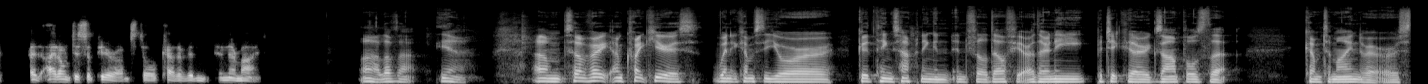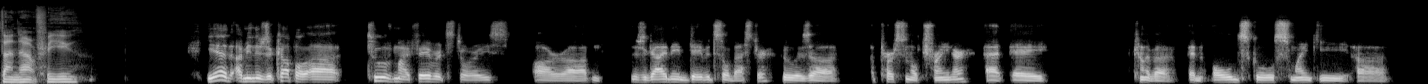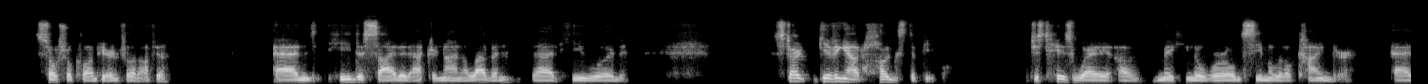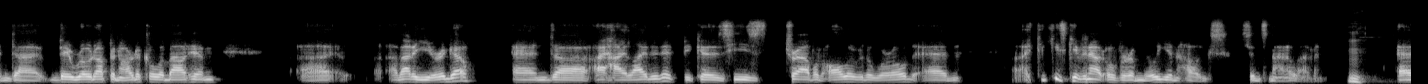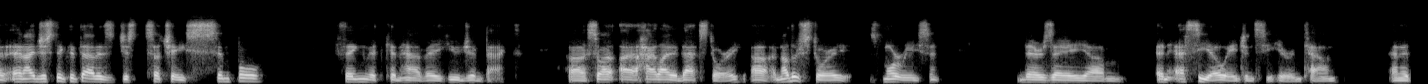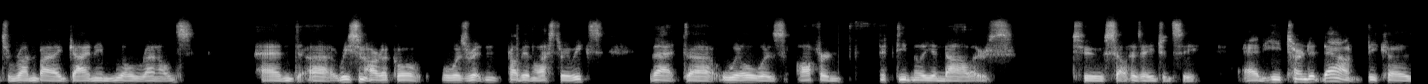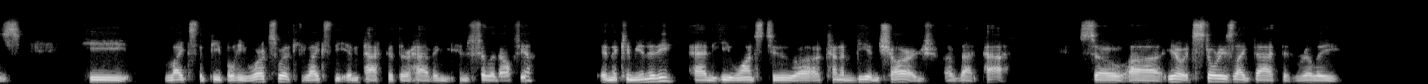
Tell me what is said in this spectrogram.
I, don't disappear. I'm still kind of in in their mind. Oh, I love that. Yeah. Um, so I'm very, I'm quite curious when it comes to your good things happening in, in Philadelphia. Are there any particular examples that come to mind or, or stand out for you? Yeah, I mean, there's a couple. Uh, two of my favorite stories are um, there's a guy named David Sylvester who is a, a personal trainer at a kind of a an old school swanky uh, social club here in Philadelphia. And he decided after 9 11 that he would start giving out hugs to people. Just his way of making the world seem a little kinder and uh, they wrote up an article about him uh, about a year ago, and uh, I highlighted it because he's traveled all over the world, and I think he's given out over a million hugs since 9/11. Mm. And, and I just think that that is just such a simple thing that can have a huge impact. Uh, so I, I, highlighted that story. Uh, another story is more recent. There's a um, an SEO agency here in town and it's run by a guy named Will Reynolds. And uh, a recent article was written probably in the last three weeks that uh, Will was offered $50 million to sell his agency. And he turned it down because he likes the people he works with. He likes the impact that they're having in Philadelphia, in the community, and he wants to uh, kind of be in charge of that path. So, uh, you know, it's stories like that that really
